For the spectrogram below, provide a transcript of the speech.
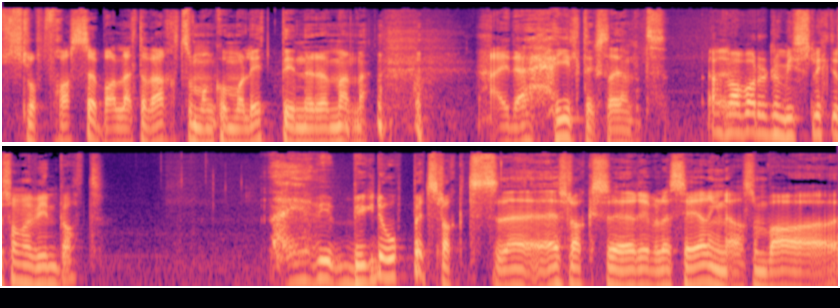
slått fra seg ball etter hvert som man kommer litt inn i det, men Nei, det er helt ekstremt. Ja, hva var det du mislikte som en Vindbjart? Nei, vi bygde opp et slags, et slags rivalisering der som var,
